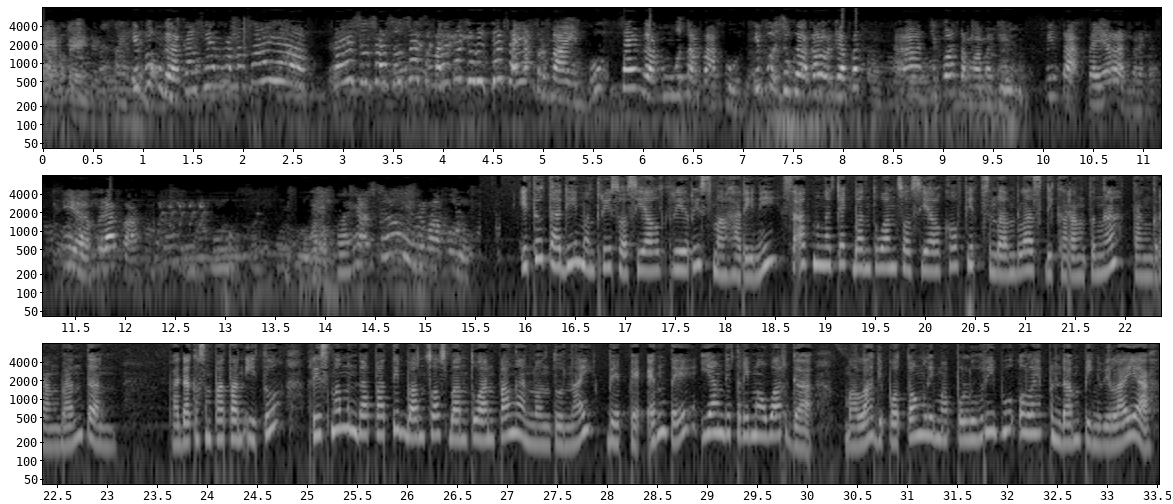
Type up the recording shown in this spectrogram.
ibu enggak kasihan sama saya. Saya susah-susah, mereka curiga saya yang bermain, Bu. Saya enggak mungut apa pun. Ibu juga kalau dapat uh, dipotong sama dia. Minta bayaran mereka. Iya, berapa? Banyak sekali 50. Itu tadi Menteri Sosial Tri Risma hari ini saat mengecek bantuan sosial COVID-19 di Karangtengah, Tangerang, Banten. Pada kesempatan itu, Risma mendapati bansos bantuan pangan non-tunai BPNT yang diterima warga malah dipotong 50 ribu oleh pendamping wilayah.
